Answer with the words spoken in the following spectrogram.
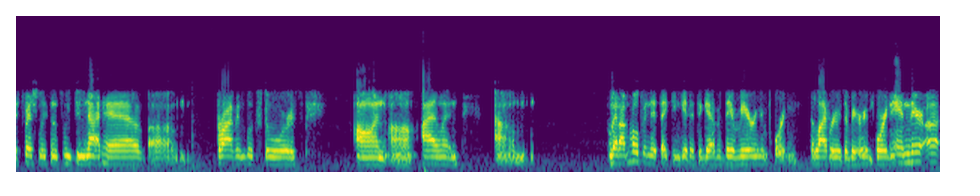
especially since we do not have um, thriving bookstores on uh, island. Um, but I'm hoping that they can get it together. They're very important. The libraries are very important, and there are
